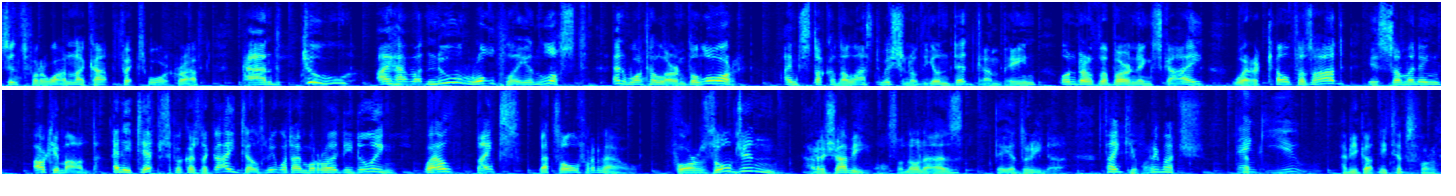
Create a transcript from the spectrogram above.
Since for one, I can't fix Warcraft, and two, I have a new roleplay in lust and want to learn the lore. I'm stuck on the last mission of the Undead campaign under the burning sky, where Kel'Thuzad is summoning Archimonde. Any tips? Because the guide tells me what I'm already doing. Well, thanks. That's all for now. For Zul'jin Harishabi, also known as Deadrina. Thank you very much. Thank you. Have you got any tips for him?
